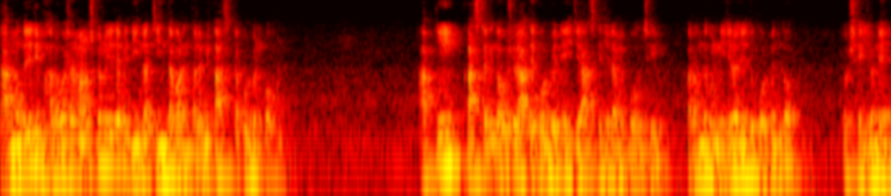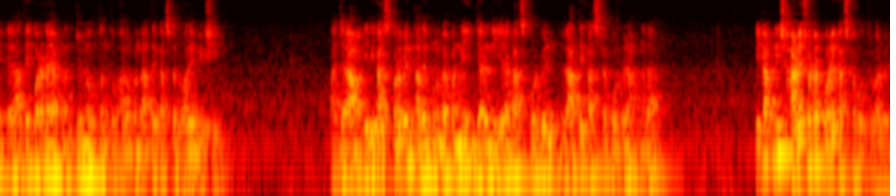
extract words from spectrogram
তার মধ্যে যদি ভালোবাসার মানুষকেও নিয়ে যদি আপনি দিনরাত চিন্তা করেন, তাহলে আপনি কাজটা করবেন কখন? আপনি কাজটা কিন্তু অবশ্যই রাতে করবেন, এই যে আজকে যেটা আমি বলছি। কারণ দেখুন, নিজেরা যেহেতু করবেন তো তো সেই জন্যে রাতে করাটাই আপনাদের জন্য অত্যন্ত ভালো, কারণ রাতের কাজটা ধরে বেশি। আর যারা আমাকে দিয়ে কাজ করাবেন, তাদের কোনো ব্যাপার নেই। যারা নিজেরা কাজ করবেন, রাতে কাজটা করবেন আপনারা। এটা আপনি সাড়ে ছটার পরে কাজটা করতে পারবেন।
